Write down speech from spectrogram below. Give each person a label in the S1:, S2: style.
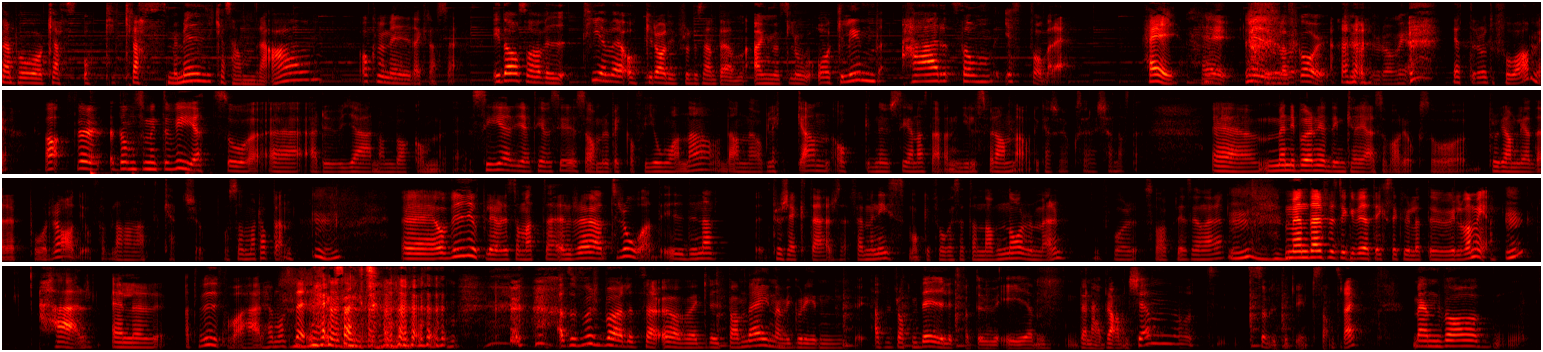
S1: lyssnar på Kass och Krass med mig, Cassandra Alm.
S2: Och med mig Ida Krasse.
S1: Idag så har vi tv och radioproducenten Agnes Lo Åkerlind här som gästpoddare.
S3: Hej!
S1: Hej! Himla skoj! Kul att du vill vara med.
S3: Jätteroligt att få vara med.
S2: Ja, för de som inte vet så eh, är du hjärnan bakom eh, serier, tv-serier som Rebecca och Fiona och Danne och Bleckan och nu senast även Gills veranda och det kanske också är den kändaste. Eh, men i början av din karriär så var du också programledare på radio för bland annat Catch-up och Sommartoppen. Eh, och vi upplevde det som att en röd tråd i dina projekt är feminism och ifrågasättande av normer. Vi får svar på det senare. Men därför tycker vi att det är extra kul att du vill vara med. Här, eller att vi får vara här hemma hos dig.
S3: Exakt.
S1: Alltså först bara lite så här övergripande innan vi går in, att vi pratar med dig lite för att du är i en, den här branschen och som vi tycker är intressant sådär. Men vad,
